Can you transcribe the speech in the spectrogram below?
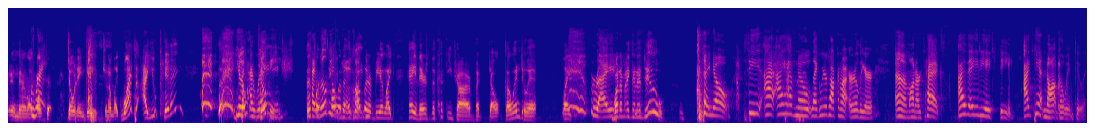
And they're like, Right. well, don't engage. And I'm like, what? Are you kidding? You're like, Don't I will be. engage. That's I like will be telling a engaging. toddler being like, hey, there's the cookie jar, but don't go into it. Like, Right. what am I gonna do? I know. See, I, I have no like we were talking about earlier um on our text. I have ADHD. I can't not go into it.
